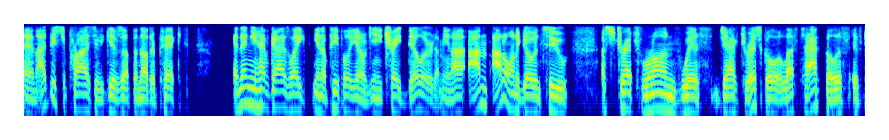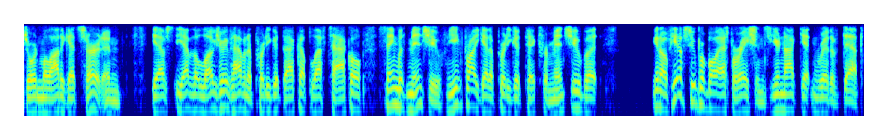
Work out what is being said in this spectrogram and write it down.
and I'd be surprised if he gives up another pick. And then you have guys like you know people you know can you trade Dillard. I mean I I'm I don't want to go into a stretch run with Jack Driscoll at left tackle if if Jordan Mailata gets hurt and you have you have the luxury of having a pretty good backup left tackle. Same with Minshew. You can probably get a pretty good pick for Minshew, but you know if you have Super Bowl aspirations, you're not getting rid of depth.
